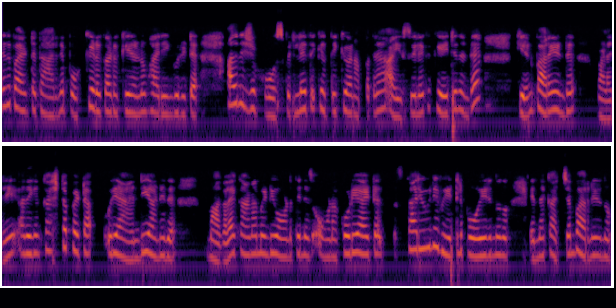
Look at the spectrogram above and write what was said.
എന്ന് പറഞ്ഞിട്ട് താരനെ പൊക്കിയെടുക്കാട്ടോ കിരണും ഹരിയും കൂടിയിട്ട്. അതിനുശേഷം ഹോസ്പിറ്റലിലേക്ക് എത്തിക്കുവാണ്. അപ്പം തന്നെ ഐ സിയിലേക്ക് കയറ്റുന്നുണ്ട് കിരൺ പറയുന്നുണ്ട് വളരെ അധികം കഷ്ടപ്പെട്ട ഒരു ആന്റിയാണിത് മകളെ കാണാൻ വേണ്ടി ഓണത്തിന് ഓണക്കോടിയായിട്ട് സരുവിന്റെ വീട്ടിൽ പോയിരുന്നു എന്നൊക്കെ അച്ഛൻ പറഞ്ഞിരുന്നു.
